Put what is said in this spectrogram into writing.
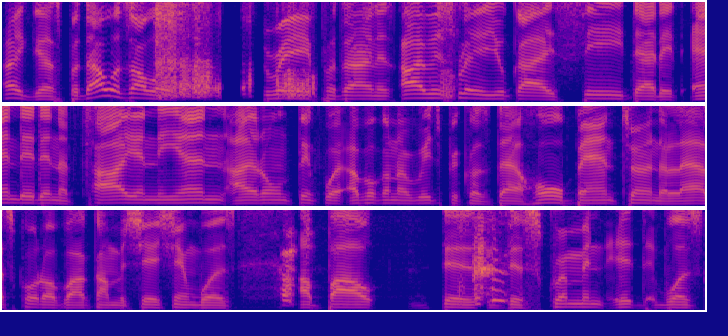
I guess, but that was our three protagonists. Obviously, you guys see that it ended in a tie in the end. I don't think we're ever gonna reach because that whole banter in the last quarter of our conversation was about the discrimin. It was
